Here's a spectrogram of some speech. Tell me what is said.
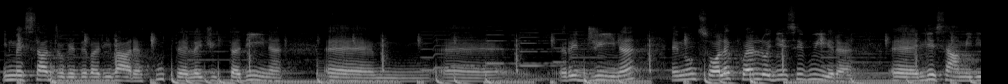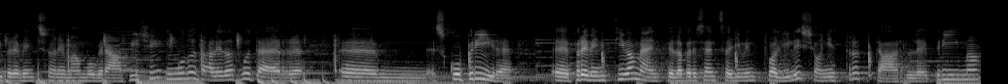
il messaggio che deve arrivare a tutte le cittadine ehm, eh, regine e non solo è quello di eseguire eh, gli esami di prevenzione mammografici in modo tale da poter ehm, scoprire eh, preventivamente la presenza di eventuali lesioni e trattarle prima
